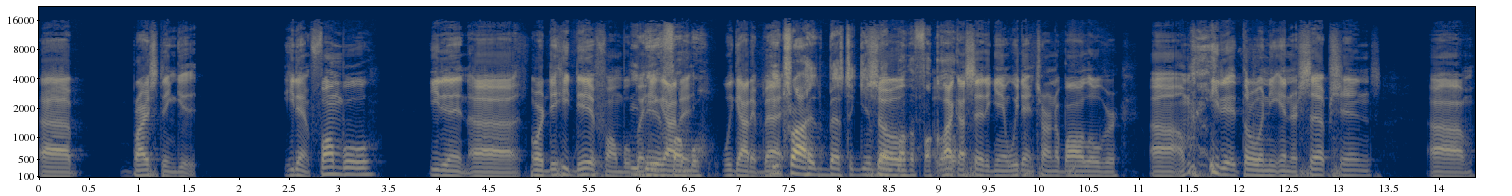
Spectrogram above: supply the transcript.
uh, Bryce didn't get he didn't fumble, he didn't uh, or did he did fumble, He but did he got fumble. it. We got it back. He tried his best to give so, that motherfucker. like up. I said again, we didn't turn the ball over. Um, he didn't throw any interceptions. Um,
